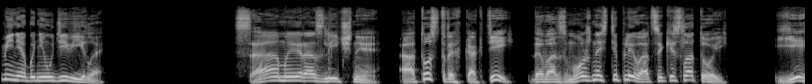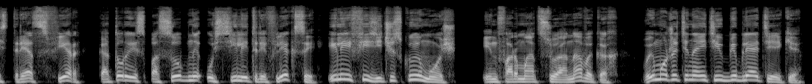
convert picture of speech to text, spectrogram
меня бы не удивило. Самые различные, от острых когтей до возможности плеваться кислотой. Есть ряд сфер, которые способны усилить рефлексы или физическую мощь. Информацию о навыках вы можете найти в библиотеке.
